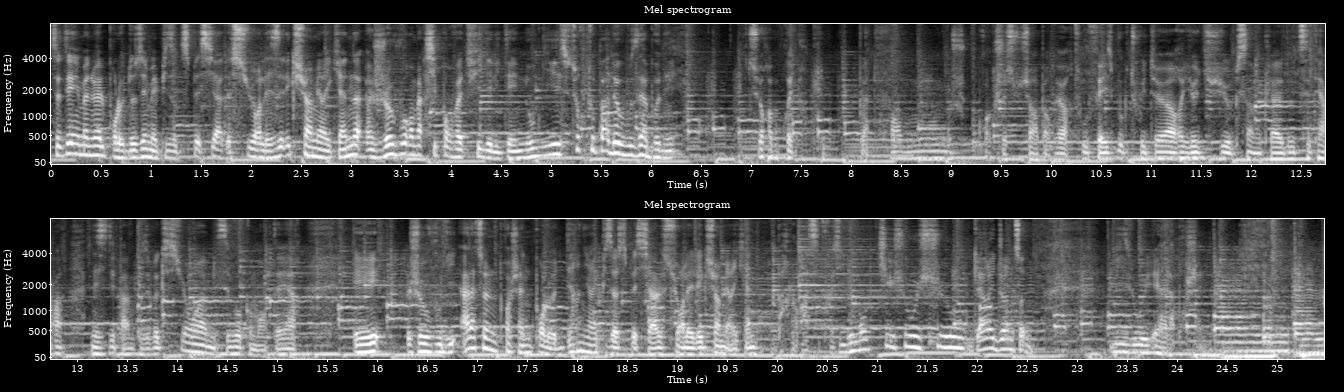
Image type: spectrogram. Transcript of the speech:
C'était Emmanuel pour le deuxième épisode spécial sur les élections américaines. Je vous remercie pour votre fidélité. N'oubliez surtout pas de vous abonner sur à peu près toutes les plateformes. Je crois que je suis sur à peu près partout Facebook, Twitter, YouTube, SoundCloud, etc. N'hésitez pas à me poser vos questions, à me laisser vos commentaires. Et je vous dis à la semaine prochaine pour le dernier épisode spécial sur l'élection américaine. On parlera cette fois-ci de mon petit chouchou, Gary Johnson. Bisous et à la prochaine.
